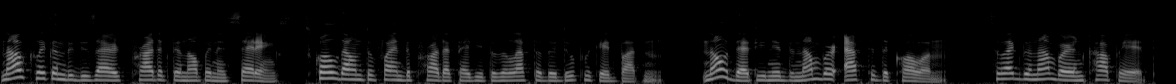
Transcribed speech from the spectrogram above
Now click on the desired product and open its settings. Scroll down to find the product ID to the left of the duplicate button. Note that you need the number after the colon. Select the number and copy it.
